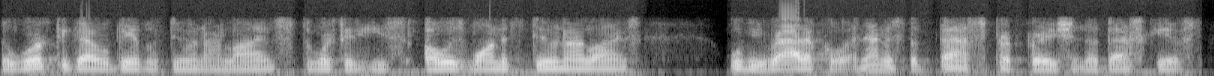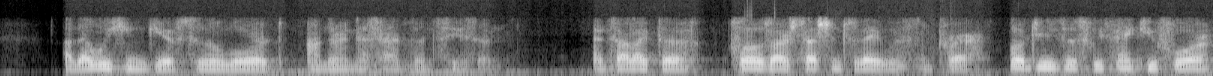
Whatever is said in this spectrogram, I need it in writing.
the work that God will be able to do in our lives, the work that He's always wanted to do in our lives, will be radical. And that is the best preparation, the best gift uh, that we can give to the Lord uh, during this Advent season. And so I'd like to close our session today with some prayer. Lord Jesus, we thank you for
